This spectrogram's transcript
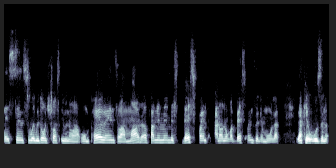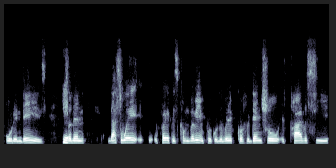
a sense where we don't trust even our own parents or our mother, family members, best friends are no longer best friends anymore, like like it was in the olden days. Yeah. So then that's where therapy becomes very important, very confidential, it's privacy,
